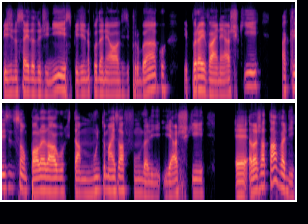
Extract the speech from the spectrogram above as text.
Pedindo saída do Diniz, pedindo pro Daniel Alves ir pro banco e por aí vai, né? Acho que a crise do São Paulo é algo que tá muito mais a fundo ali. E acho que é, ela já estava ali.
